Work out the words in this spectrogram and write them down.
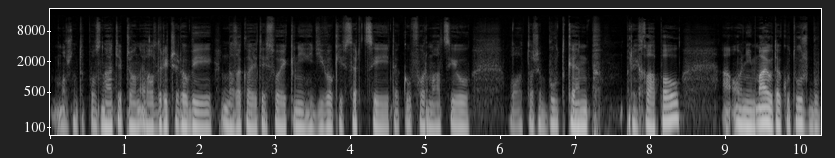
možno to poznáte, John Eldridge robí na základe tej svojej knihy Divoký v srdci takú formáciu, volá to, že bootcamp, pre chlapov a oni majú takú túžbu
